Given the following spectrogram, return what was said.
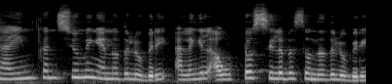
ടൈം കൺസ്യൂമിങ് എന്നതിലുപരി അല്ലെങ്കിൽ ഔട്ട് ഓഫ് സിലബസ് എന്നതിലുപരി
